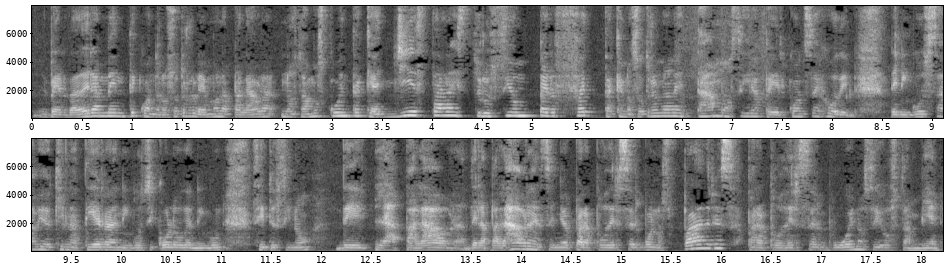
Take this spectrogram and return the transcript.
verdaderamente cuando nosotros leemos la palabra nos damos cuenta que allí está la instrucción perfecta, que nosotros no necesitamos ir a pedir consejo de, de ningún sabio aquí en la tierra, de ningún psicólogo, de ningún sitio, sino de la palabra, de la palabra del Señor para poder ser buenos padres, para poder ser buenos hijos también,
